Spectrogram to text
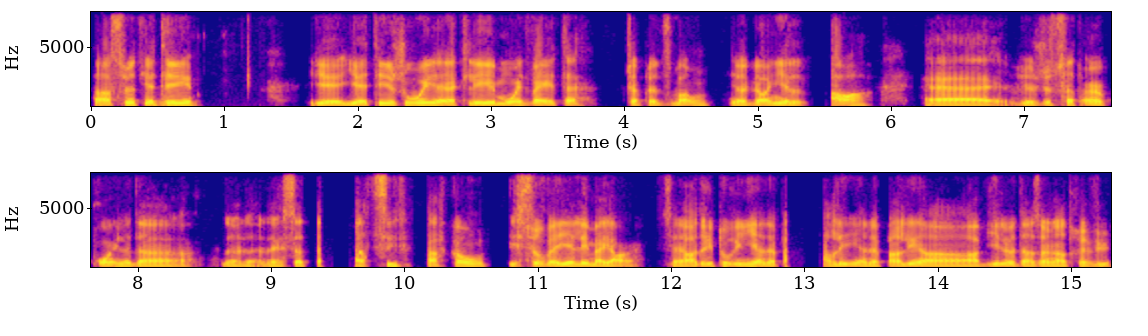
Ensuite, il a, été, il, a, été joué avec les moins de 20 ans, championnat du monde. Il a gagné l'or. Euh, il a juste fait un point là, dans, dans, cette partie. Par contre, il surveillait les meilleurs. C'est André Tourigny en a parlé, il en a parlé en, bien là, dans une entrevue.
